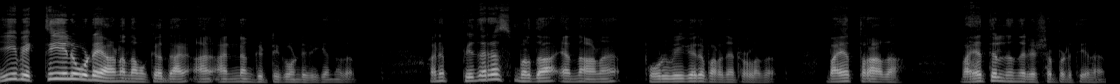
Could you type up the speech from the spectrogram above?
ഈ വ്യക്തിയിലൂടെയാണ് നമുക്ക് അന്നം കിട്ടിക്കൊണ്ടിരിക്കുന്നത്. അവന് പിതരസ്മൃത എന്നാണ് പൂർവികർ പറഞ്ഞിട്ടുള്ളത്. ഭയത്രാത ഭയത്തിൽ നിന്ന് രക്ഷപ്പെടുത്തിയവൻ.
